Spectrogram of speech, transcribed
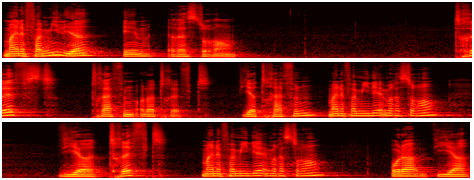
meine Familie im Restaurant. Triffst, treffen oder trifft. Wir treffen meine Familie im Restaurant. Wir trifft meine Familie im Restaurant. Oder wir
